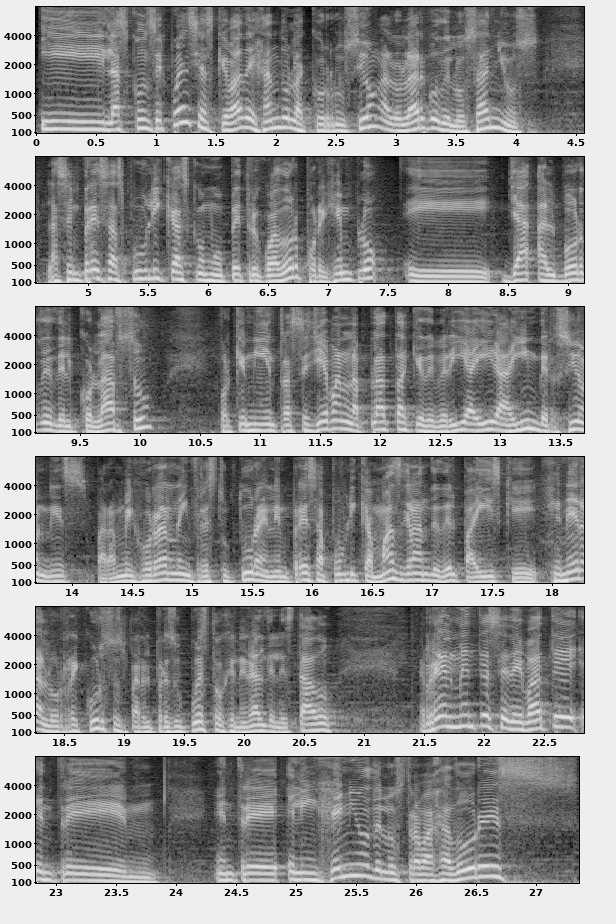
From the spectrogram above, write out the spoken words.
y las consecuencias que va dejando la corrupción a lo largo de los años. Las empresas públicas como Petroecuador, por ejemplo, eh, ya al borde del colapso, porque mientras se llevan la plata que debería ir a inversiones para mejorar la infraestructura en la empresa pública más grande del país que genera los recursos para el presupuesto general del Estado, realmente se debate entre, entre el ingenio de los trabajadores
